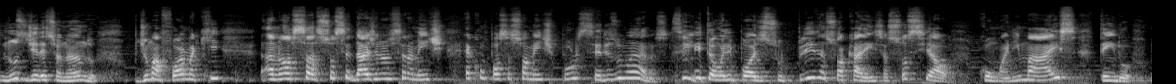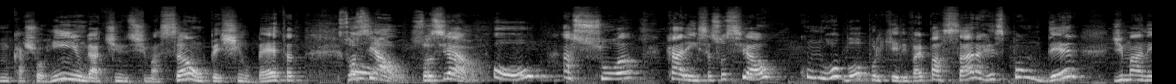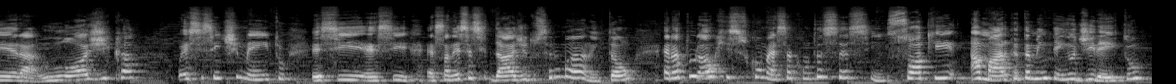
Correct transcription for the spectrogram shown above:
nos direcionando de uma forma que a nossa sociedade não necessariamente é composta somente por seres humanos. Sim. Então ele pode suprir a sua carência social com animais, tendo um cachorrinho, um gatinho de estimação, um peixinho beta. Social, Ou, social. Ou a sua carência social com um robô, porque ele vai passar a responder de maneira lógica esse sentimento, esse, esse, essa necessidade do ser humano. Então, é natural que isso comece a acontecer, sim. Só que a marca também tem o direito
